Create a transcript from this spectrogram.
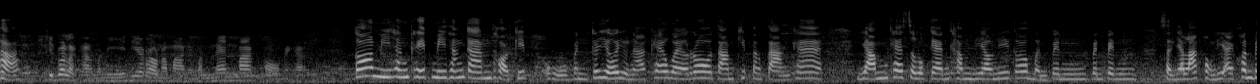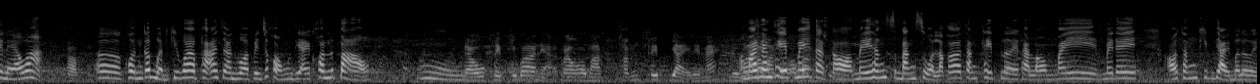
ครับค่ะ คิดว่าหลักฐานวันนี้ที่เรานำมาเนี่ยมันแน่นมากพอไหมครับ ก็มีทั้งคลิปมีทั้งการถอดคลิปโอ้โหมันก็เยอะอยู่นะ แค่ไวรัลตามคลิปต่างๆ แค่ย้ำแค่สโลแกนคำเดียวนี่ก็เหมือนเป็นเป็นเป็นสัญลักษณ์ของดีไอคอนไปแล้วอะครับ เออคนก็เหมือนคิดว่าพระอาจารย์วัวเป็นเจ้าของดีไอคอนหรือเปล่าอืมแล้วคลิปที่ว่าเนี่ยเราเอามาทั้งคลิปใหญ่เลยไหมหรือว่าเอามาทั้งคลิปเาไม่ตัดต่อบางส่วนไม่ทั้งบางส่วนแล้วก็ทั้งคลิปเลยค่ะ เราไม่ไม่ได้เอาทั้งคลิปใหญ่มาเลย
